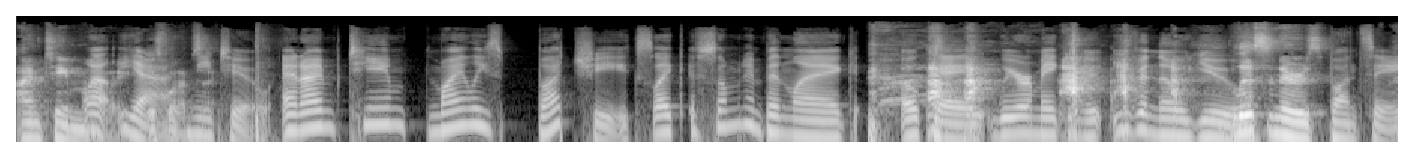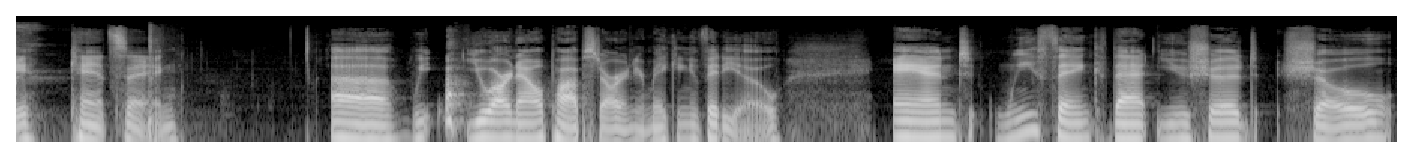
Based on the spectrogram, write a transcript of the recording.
i'm team Miley, Well, yeah, is what I'm me saying. too. And I'm team Miley's butt cheeks. Like, if someone had been like, "Okay, we are making it," even though you, listeners Bunsey, can't sing, uh, we you are now a pop star and you're making a video, and we think that you should show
